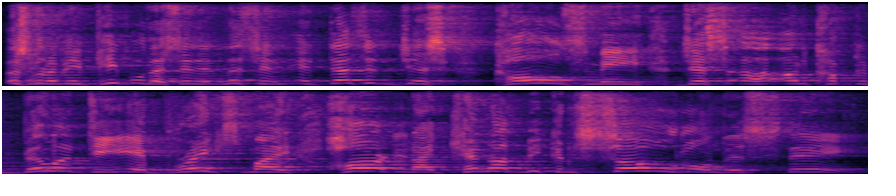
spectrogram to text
there's going to be people that say that, listen, it doesn't just cause me just uh, uncomfortability, it breaks my heart, and I cannot be consoled on this thing.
